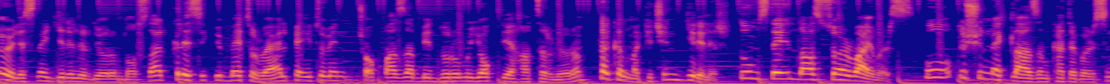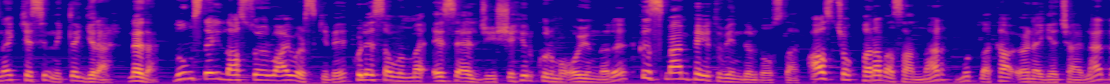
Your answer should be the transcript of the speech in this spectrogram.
Öylesine girilir diyorum dostlar. Klasik bir Battle Royale, Pay to Win çok fazla bir durumu yok diye hatırlıyorum. Takılmak için girilir. Doomsday Last Survivors. Bu düşünmek lazım kategorisine kesinlikle girer. Neden? Doomsday Last Survivors gibi kule savunma, SLG, şehir kurma oyunları kısmen pay to win'dir dostlar. Az çok para basanlar mutlaka öne geçerler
